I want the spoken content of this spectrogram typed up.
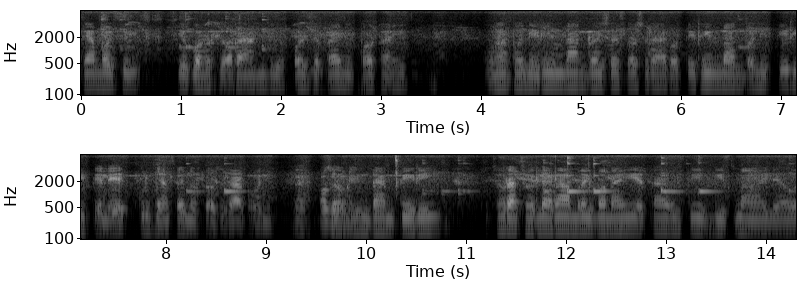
त्यहाँपछि त्यो घर हानिदियो पैसा पानी पठाएँ। उहाँ पनि ऋणदान रहेछ ससुराको त्यो ऋणदान पनि तिरी त्यसले एक रुपियाँ छैन ससुराको पनि। हजुर सब ऋणदान तिरी। छोराछोरीलाई राम्रै बनाएँ यताउति बिचमा अहिले अब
